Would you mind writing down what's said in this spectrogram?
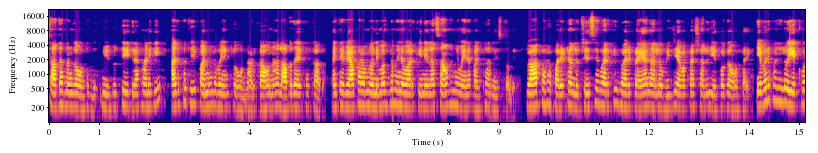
సాధారణంగా ఉంటుంది. మీ వృత్తి గ్రహానికి అధిపతి పన్నెండవ ఇంట్లో ఉన్నాడు. కావున లాభదాయకం కాదు. అయితే వ్యాపారంలో నిమగ్నమైన వారికి ఈ నెల సామాన్యమైన ఫలితాలను ఇస్తుంది. వ్యాపార పర్యటనలు చేసే వారికి వారి ప్రయాణాల్లో విజయ అవకాశాలు ఎక్కువగా ఉంటాయి. ఎవరి పనిలో ఎక్కువ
